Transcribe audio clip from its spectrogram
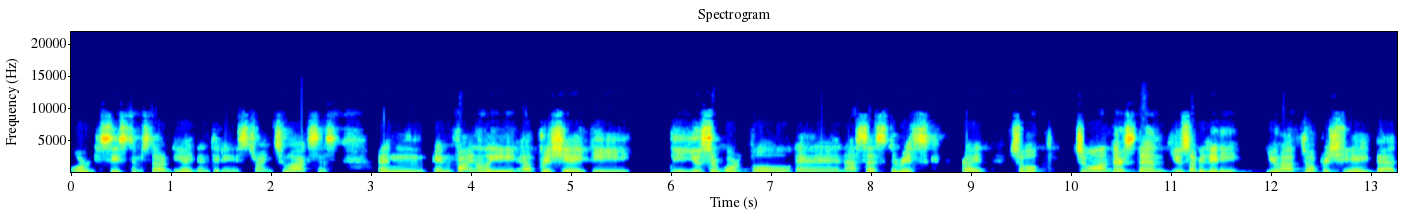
or the systems that the identity is trying to access. And and finally, appreciate the the user workflow and assess the risk, right? So to understand usability, you have to appreciate that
